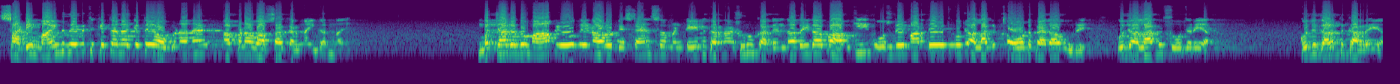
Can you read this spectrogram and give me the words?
ਸਾਡੀ ਮਾਈਂਡ ਦੇ ਵਿੱਚ ਕਿਤੇ ਨਾ ਕਿਤੇ ਔਗਣਾ ਨੇ ਆਪਣਾ ਵਾਸਾ ਕਰਨਾ ਹੀ ਕਰਨਾ ਹੈ। ਬੱਚਾ ਜਦੋਂ ਮਾਂ ਪਿਓ ਦੇ ਨਾਲੋਂ ਡਿਸਟੈਂਸ ਮੇਨਟੇਨ ਕਰਨਾ ਸ਼ੁਰੂ ਕਰ ਦਿੰਦਾ, ਤਾਂ ਇਹਦਾ ਭਾਵ ਕੀ? ਉਸ ਦੇ ਮਨ ਦੇ ਵਿੱਚ ਕੁਝ ਅਲੱਗ ਥੌਟ ਪੈਦਾ ਹੋ ਰਹੇ, ਕੁਝ ਅਲੱਗ ਸੋਚ ਰਿਹਾ, ਕੁਝ ਗਲਤ ਕਰ ਰਹੇ ਆ।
